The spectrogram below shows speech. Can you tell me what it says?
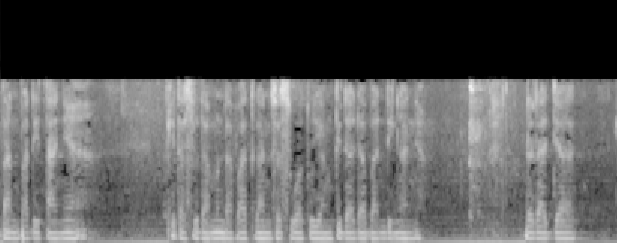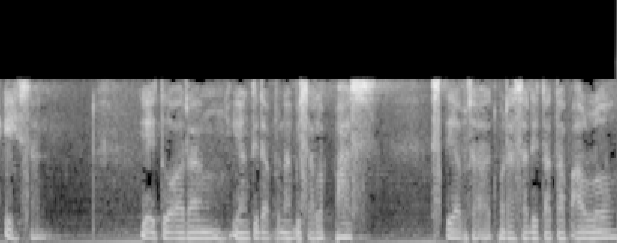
tanpa ditanya kita sudah mendapatkan sesuatu yang tidak ada bandingannya. Derajat ihsan yaitu orang yang tidak pernah bisa lepas setiap saat merasa ditatap Allah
